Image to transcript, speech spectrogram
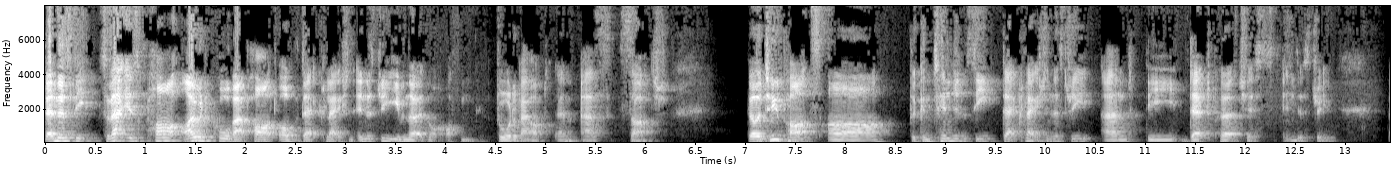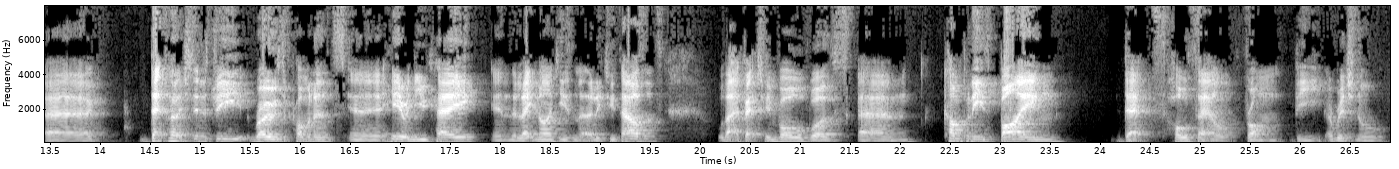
then there's the so that is part. I would call that part of the debt collection industry, even though it's not often thought about um, as such. The other two parts are the contingency debt collection industry and the debt purchase industry. Uh, debt purchase industry rose to prominence in, uh, here in the UK in the late 90s and the early 2000s. What that effectively involved was um, companies buying debts wholesale from the original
